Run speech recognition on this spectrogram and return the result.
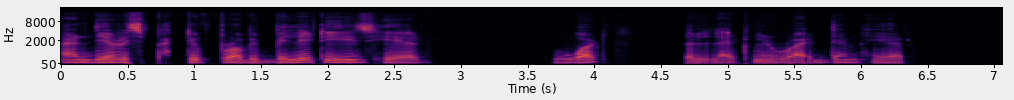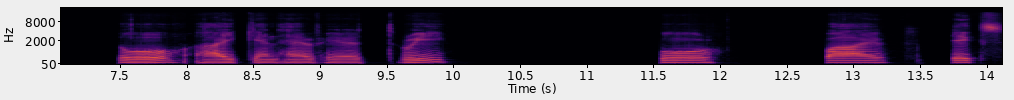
and their respective probabilities here. What? So let me write them here. So I can have here 3 four, five, six,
